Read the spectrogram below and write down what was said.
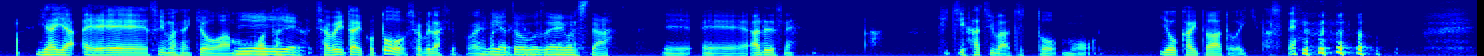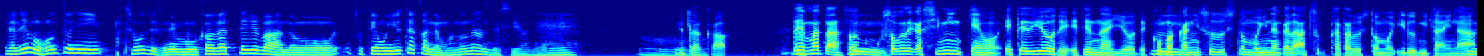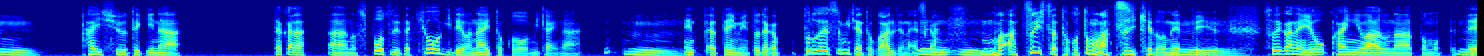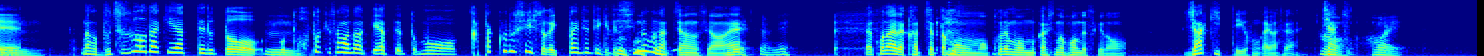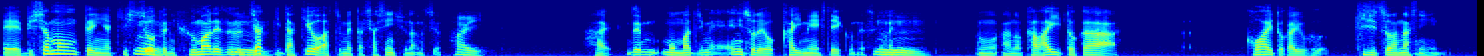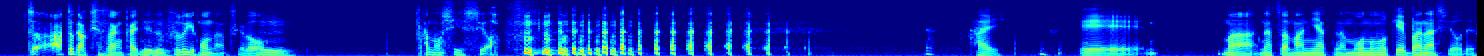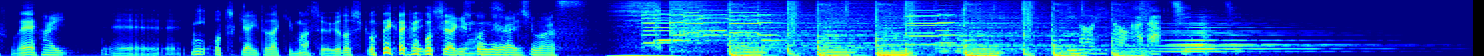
いやいや、えー、すいません。今日はもう私、喋りたいことを喋らせてもらあいましたりがとうございす。ました。えーえーあれですね。7、8はずっともう、妖怪とアートがいきますね。いやでも本当にそうですね、もう伺ってればあのとても豊かなものなんですよね。うん。豊か。で、またそ、うん。それが市民権を得てるようで得てないようで、小馬鹿にする人もいながら熱く語る人もいるみたいな、うん。大衆的な、だから、あの、スポーツで言ったら競技ではないところみたいなうんエンターテインメント、だからプロレスみたいなところあるじゃないですか。うんうんまあ、熱い人はとことん熱いけどねっていう、んそれがね、妖怪にはあるなと思ってて、うんなんか仏像だけやってると、うん仏様だけやってると、もう堅苦しい人がいっぱい出てきてしんどくなっちゃうんですよね。だねこの間買っちゃった本も、これも昔の本ですけど、邪気っていう本がありましたね。邪気。あはい。えー、毘沙門天や吉祥天に踏まれてるうん邪気だけを集めた写真集なんですよ。はい。はい。で、もう真面目にそれを解明していくんですうよね。ん。うん、あの、可愛いとか、怖いとかいう記述はなしに、ずーっと学者さんが書いてうんる古い本なんですけど、うん楽しいっすよ。はい。えー、まあ、夏はマニアックなもののけ話をですね、はい。えーにお付き合いいただきますようよろしくお願いはい。申し上げます。よろしくお願いします。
